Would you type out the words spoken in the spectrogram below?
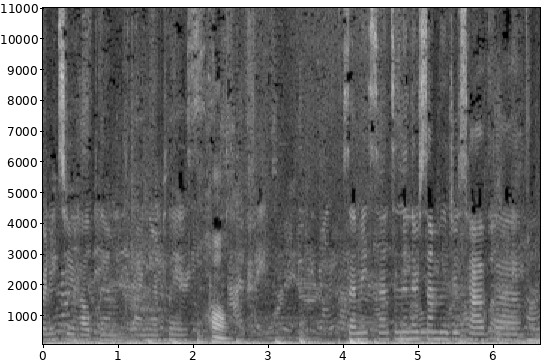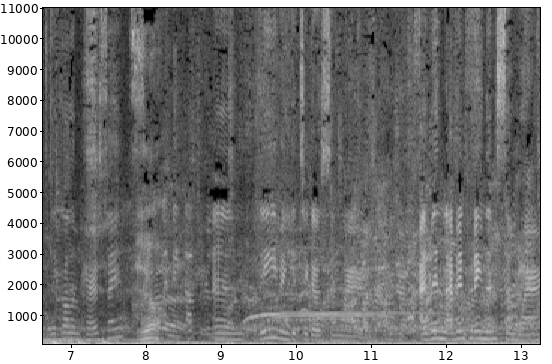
important to help them find their place. Huh. Does that make sense? And then there's some who just have, uh, they call them parasites, Yeah. and they even get to go somewhere. I've been, I've been putting them somewhere.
